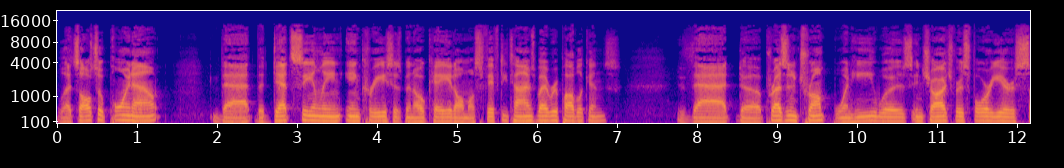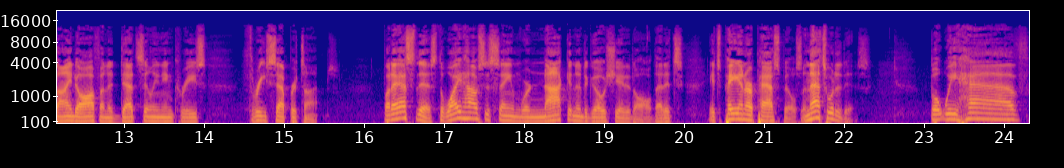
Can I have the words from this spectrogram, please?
Let's also point out that the debt ceiling increase has been okayed almost 50 times by Republicans. That uh, President Trump, when he was in charge for his four years, signed off on a debt ceiling increase three separate times. But ask this: the White House is saying we're not going to negotiate at all; that it's it's paying our past bills, and that's what it is. But we have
